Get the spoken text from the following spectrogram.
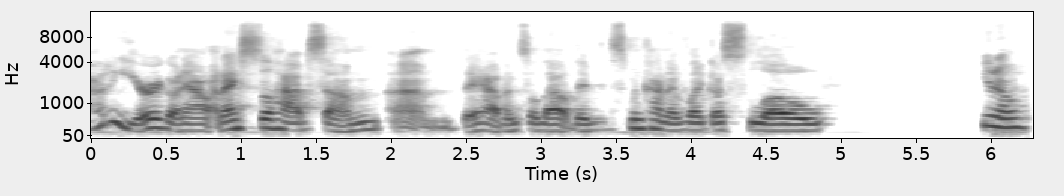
about a year ago now, and I still have some. Um, they haven't sold out. They've it's been kind of like a slow, you know,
